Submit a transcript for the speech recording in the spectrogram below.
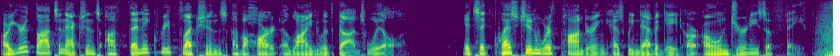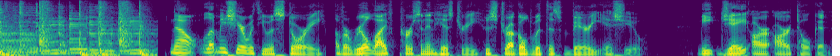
Are your thoughts and actions authentic reflections of a heart aligned with God's will? It's a question worth pondering as we navigate our own journeys of faith. Now, let me share with you a story of a real life person in history who struggled with this very issue. Meet J.R.R. Tolkien.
